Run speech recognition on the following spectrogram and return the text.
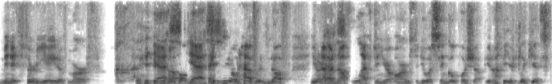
minute 38 of Murph. yes. Know? Yes. And you don't have enough, you don't have yes. enough left in your arms to do a single push-up. You know, you're like it's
